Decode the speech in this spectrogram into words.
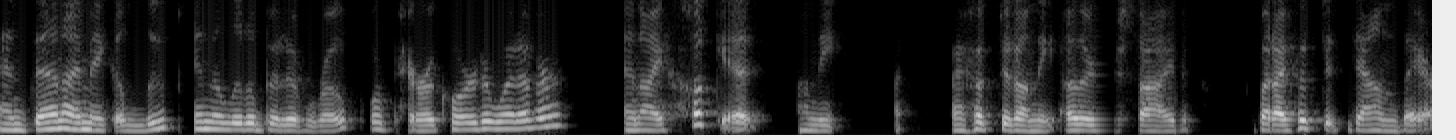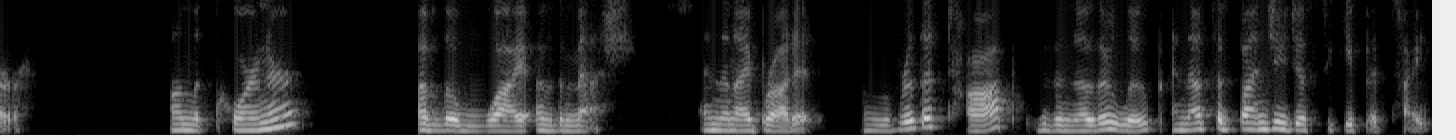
And then I make a loop in a little bit of rope or paracord or whatever, and I hook it on the, I hooked it on the other side, but I hooked it down there on the corner of the Y of the mesh. And then I brought it over the top with another loop and that's a bungee just to keep it tight.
